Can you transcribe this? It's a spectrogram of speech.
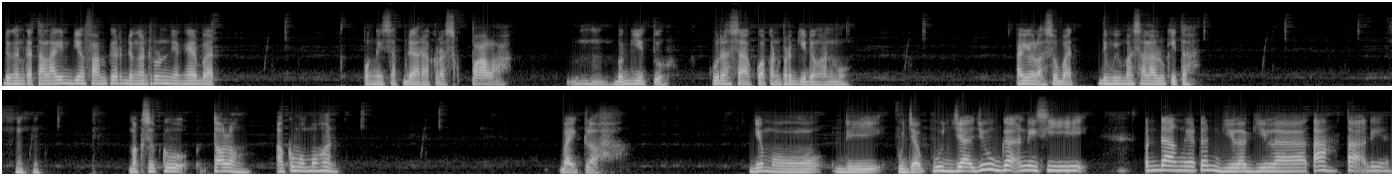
Dengan kata lain, dia vampir dengan rune yang hebat pengisap darah keras kepala. Hmm, begitu. Kurasa aku akan pergi denganmu. Ayolah sobat, demi masa lalu kita. Maksudku, tolong, aku memohon. Baiklah. Dia mau dipuja-puja juga nih si pedang ya kan gila-gila tahta dia.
